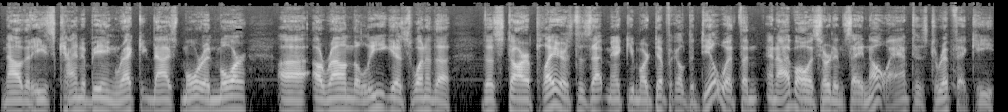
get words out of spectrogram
now that he's kind of being recognized more and more uh, around the league as one of the the star players, does that make you more difficult to deal with? And and I've always heard him say, No, Ant is terrific. He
